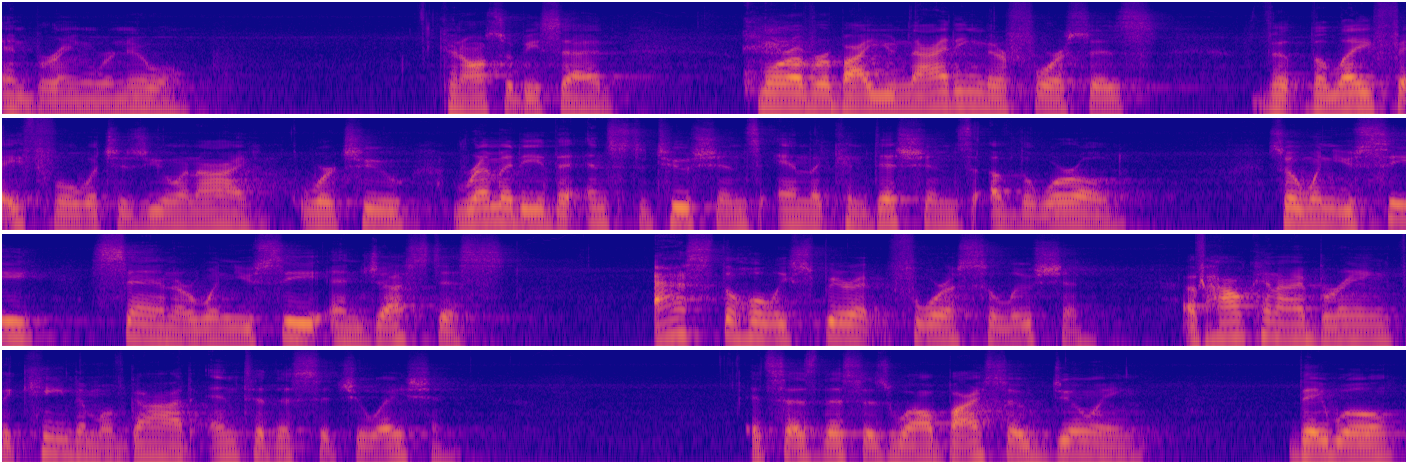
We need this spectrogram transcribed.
and bring renewal. It can also be said, moreover, by uniting their forces, the, the lay faithful, which is you and I, were to remedy the institutions and the conditions of the world. So when you see sin or when you see injustice, ask the Holy Spirit for a solution of how can I bring the kingdom of God into this situation. It says this as well by so doing, they will,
